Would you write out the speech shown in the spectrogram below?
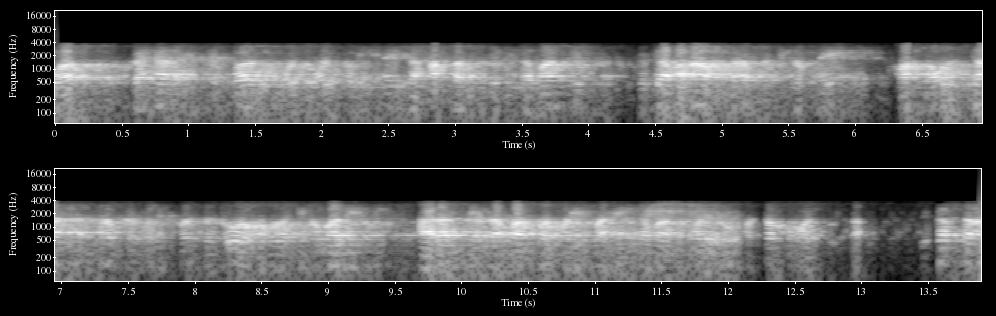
وه فکان استقباله وتوجه اليه حقا بالاماكن فجمع هغه طرف ته لمنۍ مخول ځان طرف ته په نسبت د نورو اماکنو باندې حالت کې الله پاک فرمایي فانما تمروا فسموا الحسنى لکم سره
